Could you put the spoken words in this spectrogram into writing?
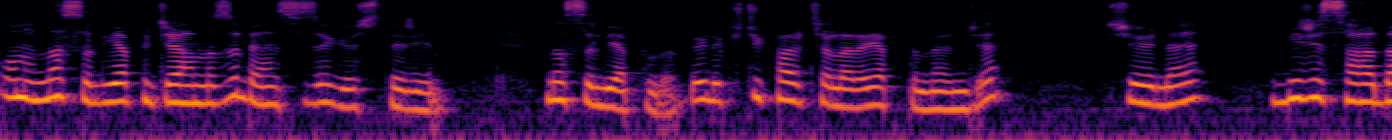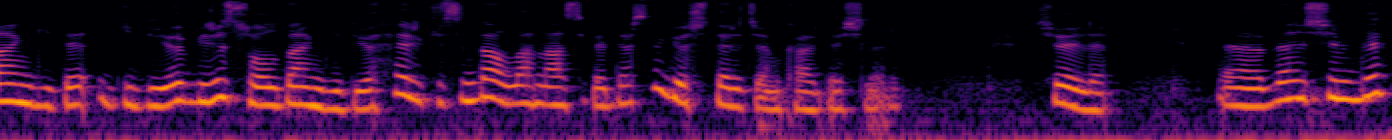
Onu nasıl yapacağımızı ben size göstereyim. Nasıl yapılır? Böyle küçük parçalara yaptım önce. Şöyle biri sağdan gide, gidiyor, biri soldan gidiyor. Her ikisini de Allah nasip ederse göstereceğim kardeşlerim. Şöyle e, ben şimdi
